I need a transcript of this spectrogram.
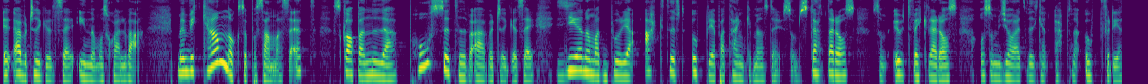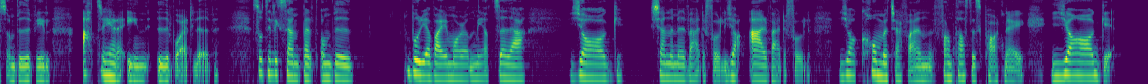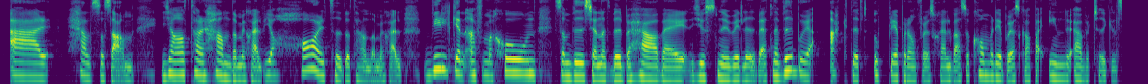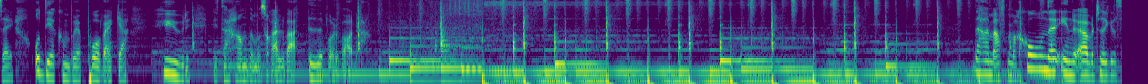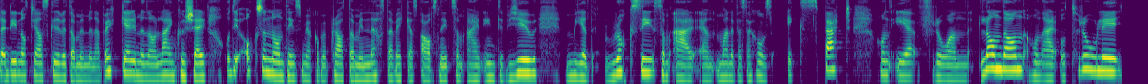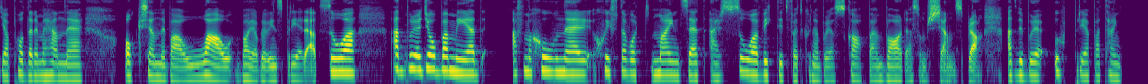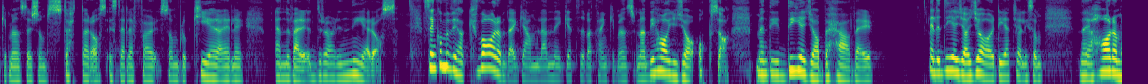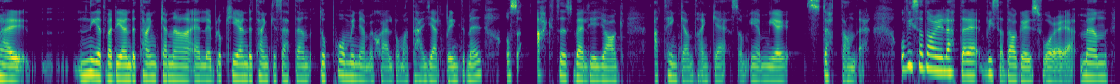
eh, övertygelser inom oss själva. Men vi kan också på samma sätt skapa nya positiva övertygelser genom att börja aktivt upprepa tankemönster som stöttar oss, som utvecklar oss och som gör att vi kan öppna upp för det som vi vill attrahera in i vårt liv. Så till exempel om vi börjar varje morgon med att säga jag känner mig värdefull, jag är värdefull, jag kommer träffa en fantastisk partner, jag är hälsosam, jag tar hand om mig själv, jag har tid att ta hand om mig själv. Vilken affirmation som vi känner att vi behöver just nu i livet. När vi börjar aktivt upprepa dem för oss själva så kommer det börja skapa inre övertygelser och det kommer börja påverka hur vi tar hand om oss själva i vår vardag. Det här med affirmationer, inre övertygelser, det är något jag har skrivit om i mina böcker, i mina onlinekurser och det är också någonting som jag kommer prata om i nästa veckas avsnitt som är en intervju med Roxy som är en manifestationsexpert. Hon är från London, hon är otrolig, jag poddade med henne och kände bara wow vad jag blev inspirerad. Så att börja jobba med affirmationer, skifta vårt mindset är så viktigt för att kunna börja skapa en vardag som känns bra. Att vi börjar upprepa tankemönster som stöttar oss istället för som blockerar eller ännu värre drar ner oss. Sen kommer vi ha kvar de där gamla negativa tankemönstren, det har ju jag också. Men det är det jag behöver eller det jag gör, det är att jag liksom, när jag har de här nedvärderande tankarna eller blockerande tankesätten, då påminner jag mig själv om att det här hjälper inte mig. Och så aktivt väljer jag att tänka en tanke som är mer stöttande. Och vissa dagar är det lättare, vissa dagar är det svårare. Men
